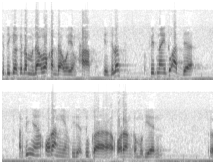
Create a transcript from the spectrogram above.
ketika kita mendakwakan dakwah yang hak, ya jelas fitnah itu ada. Artinya orang yang tidak suka, orang kemudian e,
